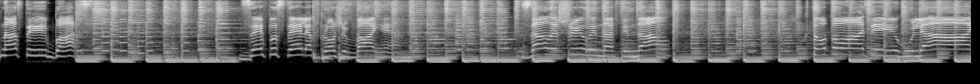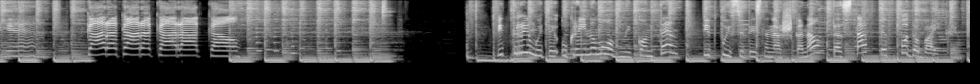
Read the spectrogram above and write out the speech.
пухнастий барс. Цей в пустелях проживає. Залишили на фінал. Хто по Азії гуляє? Кара, кара, каракал. Підтримуйте україномовний контент, підписуйтесь на наш канал та ставте вподобайки.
